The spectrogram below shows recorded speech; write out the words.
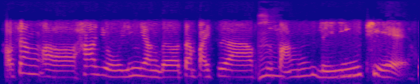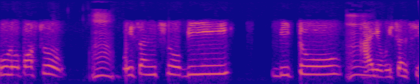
好像啊，它有营养的蛋白质啊，脂肪、磷、铁、胡萝卜素，嗯，维生素 B。B 度，还有维生素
